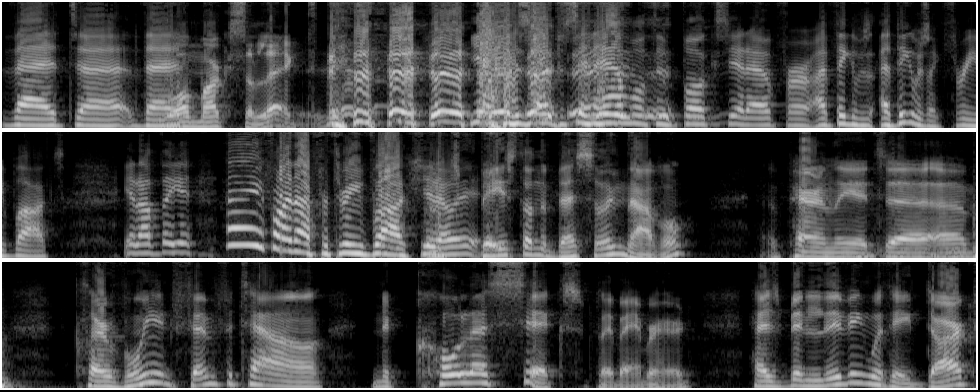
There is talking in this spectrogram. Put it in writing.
that uh, that Walmart Select. yeah, it was, it was in Hamilton books, you know, for I think it was I think it was like three bucks. You know, I'm thinking, hey, why not for three bucks? You know, it's it- based on the best-selling novel. Apparently, it's uh, um, clairvoyant femme fatale Nicola Six, played by Amber Heard, has been living with a dark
